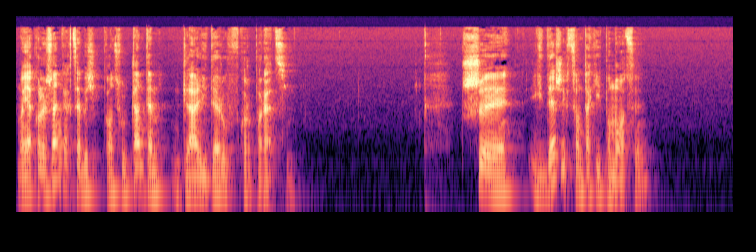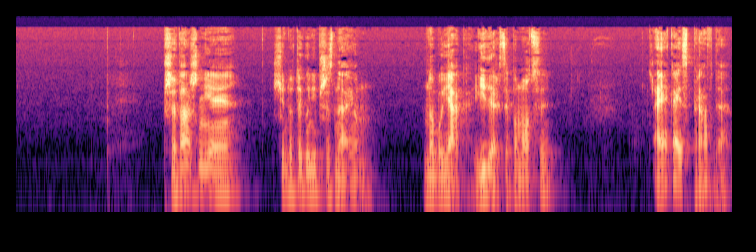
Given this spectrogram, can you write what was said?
Moja koleżanka chce być konsultantem dla liderów w korporacji. Czy liderzy chcą takiej pomocy? Przeważnie się do tego nie przyznają. No bo jak? Lider chce pomocy? A jaka jest prawda?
